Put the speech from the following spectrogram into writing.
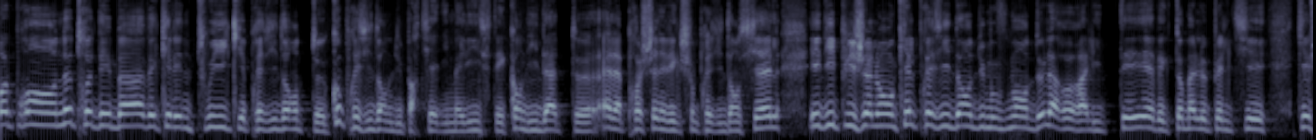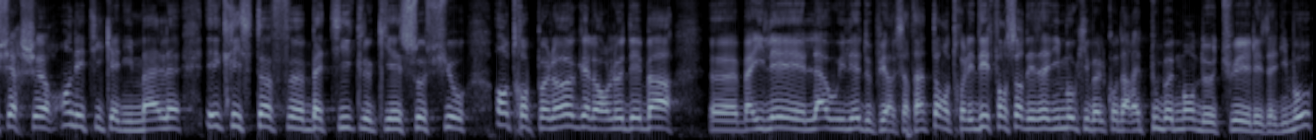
Reprend notre débat avec Hélène Touy, qui est présidente, coprésidente du Parti animaliste et candidate à la prochaine élection présidentielle. Eddie Pujalon, qui est le président du mouvement de la ruralité, avec Thomas Lepelletier, qui est chercheur en éthique animale, et Christophe Baticle, qui est socio-anthropologue. Alors le débat euh, bah, il est là où il est depuis un certain temps, entre les défenseurs des animaux qui veulent qu'on arrête tout bonnement de tuer les animaux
